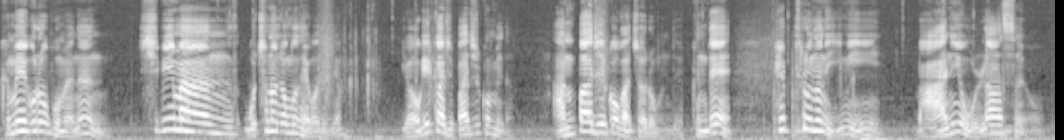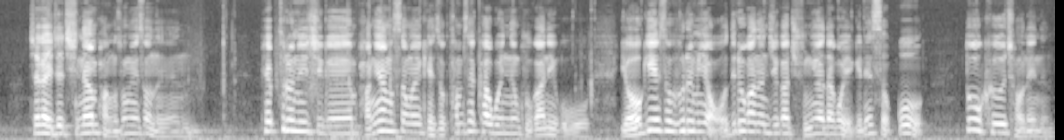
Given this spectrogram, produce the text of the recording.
금액으로 보면은 12만 5천 원 정도 되거든요. 여기까지 빠질 겁니다. 안 빠질 것 같죠, 여러분들. 근데 펩트론은 이미 많이 올라왔어요. 제가 이제 지난 방송에서는 펩트론이 지금 방향성을 계속 탐색하고 있는 구간이고 여기에서 흐름이 어디로 가는지가 중요하다고 얘기를 했었고 또 그 전에는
